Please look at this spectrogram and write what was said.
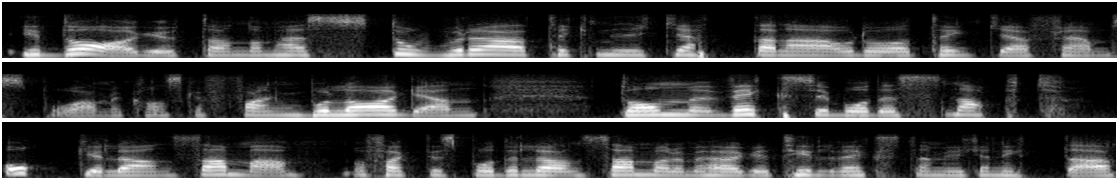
idag utan de här stora teknikjättarna och då tänker jag främst på amerikanska fangbolagen. De växer både snabbt och är lönsamma och faktiskt både lönsammare med högre tillväxt än vi kan hitta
